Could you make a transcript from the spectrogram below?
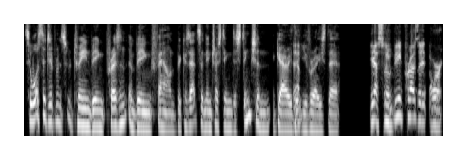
So, what's the difference between being present and being found? Because that's an interesting distinction, Gary, that you've raised there. Yeah. So being present or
